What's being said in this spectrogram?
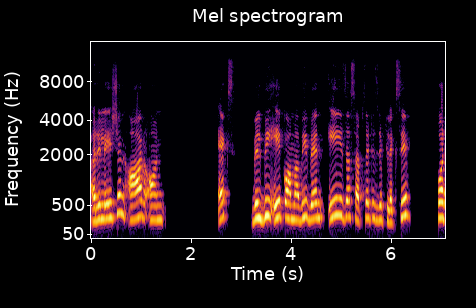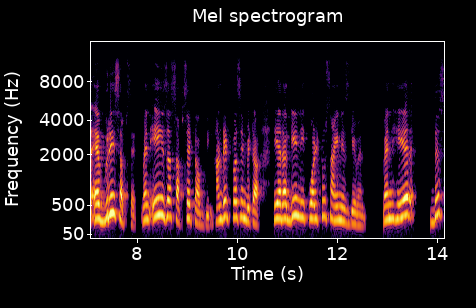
a relation R on X will be A comma B when A is a subset is reflexive for every subset. When A is a subset of B, 100% beta. Here again equal to sign is given. when here this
